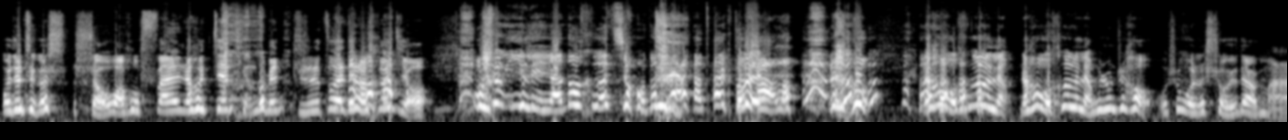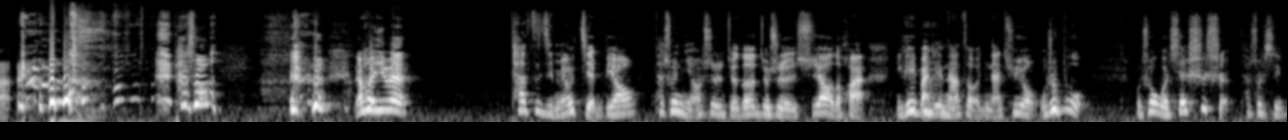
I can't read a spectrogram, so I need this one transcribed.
我就整个手往后翻，然后肩挺特别直，坐在地上喝酒。我正义凛然的喝酒我的妈呀，太可怕了。然后，然后我喝了两，然后我喝了两分钟之后，我说我的手有点麻。他说，然后因为。他自己没有剪标，他说你要是觉得就是需要的话，你可以把这个拿走，你拿去用。我说不，我说我先试试。他说行，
